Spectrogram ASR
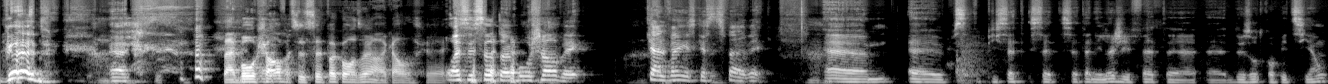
good. Euh, c'est un beau char, mais tu ne sais pas conduire encore. Ouais, c'est ça, tu un beau char, mais Calvin, qu'est-ce que tu fais avec? Euh, euh, puis cette, cette, année-là, j'ai fait deux autres compétitions.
